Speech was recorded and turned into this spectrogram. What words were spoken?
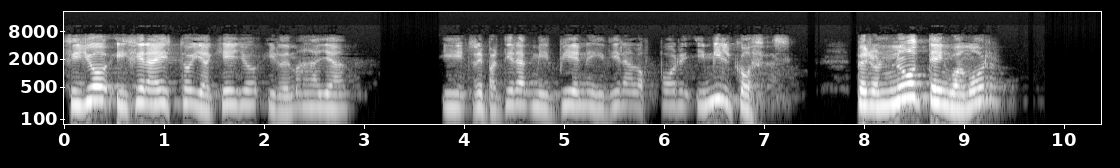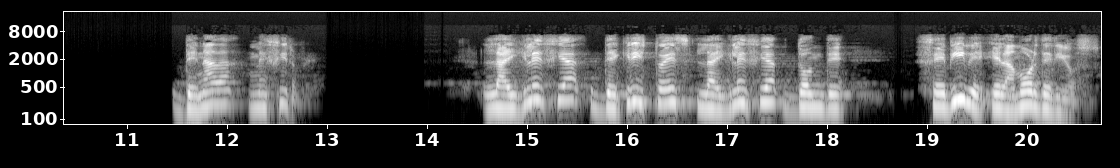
Si yo hiciera esto y aquello y lo demás allá, y repartiera mis bienes y diera a los pobres y mil cosas, pero no tengo amor, de nada me sirve. La iglesia de Cristo es la iglesia donde se vive el amor de Dios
